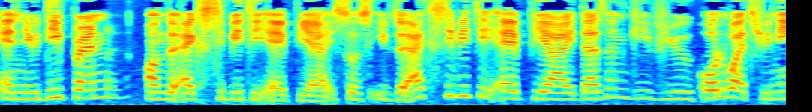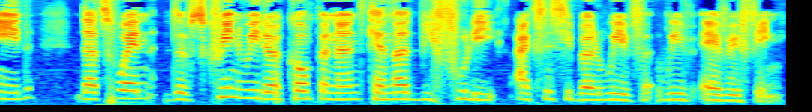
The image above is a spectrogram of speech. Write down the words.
and you depend on the accessibility API. So if the accessibility API doesn't give you all what you need, that's when the screen reader component cannot be fully accessible with, with everything.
